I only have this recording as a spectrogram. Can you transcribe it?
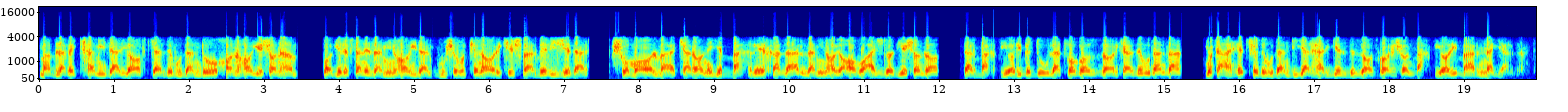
مبلغ کمی دریافت کرده بودند و خانهایشان هم با گرفتن زمینهایی در گوشه و کنار کشور به ویژه در شمال و کرانه بحر خزر زمینهای آب و اجدادیشان را در بختیاری به دولت واگذار کرده بودند و متعهد شده بودند دیگر هرگز به زادگاهشان بختیاری بر نگردند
